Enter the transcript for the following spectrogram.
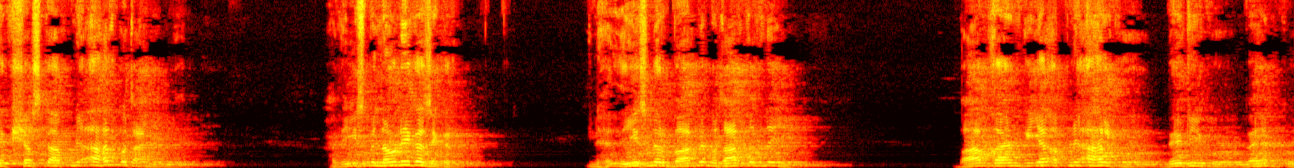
एक शख्स का अपने अहल को तालीम दे। हदीस में लौड़ी का ज़िक्र हदीस में और बाप में मुताबत नहीं है। बाप कायम किया अपने अहल को, बेटी को, बहन को,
